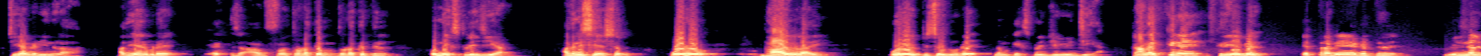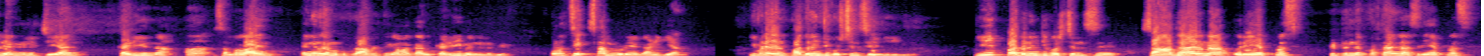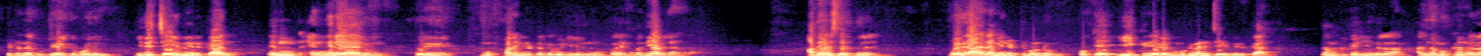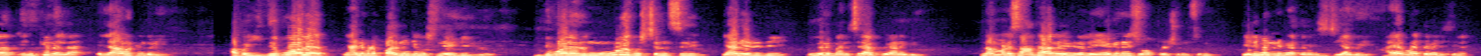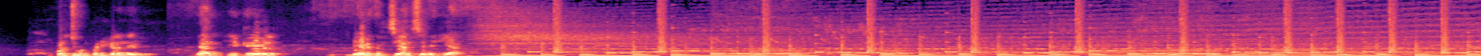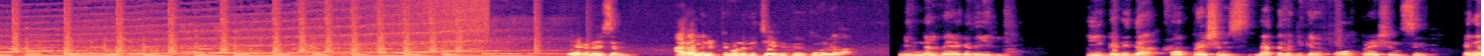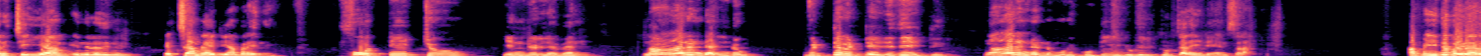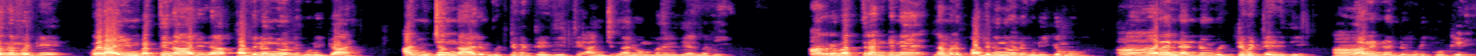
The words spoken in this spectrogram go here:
ചെയ്യാൻ കഴിയുന്നതാണ്. അത് ഞാനിവിടെ തുടക്കം തുടക്കത്തിൽ ഒന്ന് എക്സ്പ്ലെയിൻ ചെയ്യുകയാണ് അതിനുശേഷം ഓരോ ഭാഗങ്ങളായി ഒരു എപ്പിസോഡിലൂടെ നമുക്ക് എക്സ്പ്ലെയിൻ ചെയ്യുകയും ചെയ്യാം. കണക്കിനെ ക്രിയകൾ എത്ര വേഗത്തിൽ മിന്നൽ വേഗതയിൽ ചെയ്യാൻ കഴിയുന്ന ആ സമ്പ്രദായം എങ്ങനെ നമുക്ക് പ്രാവർത്തികമാക്കാൻ കഴിയുമെന്നുള്ളത് കുറച്ച് എക്സാമ്പിളിലൂടെ ഞാൻ കാണിക്കുകയാണ്. ഇവിടെ ഞാൻ പതിനഞ്ച് ക്വസ്റ്റ്യൻസ് എഴുതിയിരിക്കുന്നു. ഈ പതിനഞ്ച് ക്വസ്റ്റ്യൻസ് സാധാരണ ഒരു എ പ്ലസ് കിട്ടുന്ന പത്താം ക്ലാസ്സിൽ എ പ്ലസ് കിട്ടുന്ന കുട്ടികൾക്ക് പോലും ഇത് ചെയ്തു തീർക്കാൻ എന്ത് എങ്ങനെയായാലും ഒരു മുപ്പത് മിനിറ്റൊക്കെ വേണ്ടി വരുന്നത് മുപ്പത് മിനിറ്റ് മതിയാവില്ല. അതേ അവസരത്തിൽ ഒരു അര മിനിറ്റ് കൊണ്ടും ഒക്കെ ഈ ക്രിയകൾ മുഴുവൻ ചെയ്തു തീർക്കാൻ നമുക്ക് കഴിയുന്നുള്ളതാണ്. അത് നമുക്ക് എന്നുള്ള എനിക്ക് എന്നല്ല എല്ലാവർക്കും കഴിയും. അപ്പൊ ഇതുപോലെ ഞാനിവിടെ പതിനഞ്ച് ക്വസ്റ്റ്യൻ എഴുതിയിട്ടുള്ളൂ. ഇതുപോലെ ഒരു നൂറ് ക്വസ്റ്റ്യൻസ് ഞാൻ എഴുതി നിങ്ങൾ മനസ്സിലാക്കുകയാണെങ്കിൽ നമ്മൾ സാധാരണ രീതിയിലുള്ള ഏകദേശം ഓപ്പറേഷൻസും എലിമെന്ററി മാത്തമാറ്റിക്സ് ചെയ്യാൻ കഴിയും. ഹയർ മാത്തമാറ്റിക്സിൽ കുറച്ചുകൂടി പഠിക്കണമെന്നേ ഉള്ളൂ. ഞാൻ ഈ ക്രിയകൾ വേഗത്തിൽ ചെയ്യാൻ ശ്രമിക്കുകയാണ്. ഏകദേശം അര മിനിറ്റ് കൊണ്ട് ഇത് ചെയ്ത് തീർത്തു എന്നുള്ളതാണ് മിന്നൽ വേഗതയിൽ ഈ ഗണിത ഓപ്പറേഷൻസ് മാത്തമെറ്റിക്കൽ ഓപ്പറേഷൻസ് എങ്ങനെ ചെയ്യാം എന്നുള്ളതിന് എക്സാമ്പിളായിട്ട് ഞാൻ പറയുന്നത്. ഫോർട്ടി ടു ഇന്റു ലെവൻ നാലും രണ്ടും വിട്ട് വിട്ട് എഴുതിയിട്ട് നാലും രണ്ടും കൂടി കൂട്ടി ഇതിന്റെ ഉള്ളിൽ കൊടുത്താൽ അതിന്റെ ആൻസറാണ് അപ്പം ഇത് പ്രകാരം നമുക്ക് ഒരു അയിമ്പത്തിനാലിന് പതിനൊന്ന് കൊണ്ട് ഗുണിക്കാൻ അഞ്ചും നാലും വിട്ടുവിട്ട് എഴുതിയിട്ട് അഞ്ചും നാലും ഒമ്പത് എഴുതിയാൽ മതി. അറുപത്തിരണ്ടിനെ നമ്മൾ പതിനൊന്ന് കൊണ്ട് ഗുണിക്കുമ്പോൾ ആറും രണ്ടും വിട്ടുവിട്ട് എഴുതി ആറും രണ്ടും കൂടി കൂട്ടി എഴുതി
